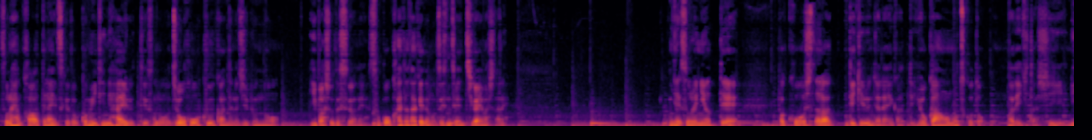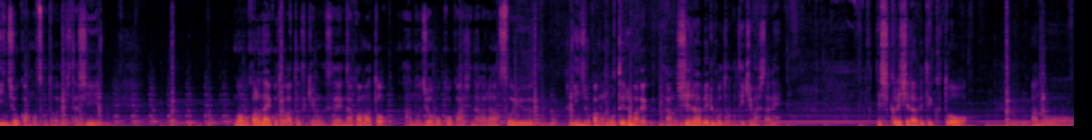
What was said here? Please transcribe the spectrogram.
その辺は変わってないんですけどコミュニティに入るっていうその情報空間での自分の居場所ですよね。そこを変えただけでも全然違いましたね。でそれによってやっぱこうしたらできるんじゃないかって予感を持つことができたし臨場感を持つことができたしまあ、分からないことがあった時もですね仲間とあの情報交換しながらそういう臨場感が持てるまであの調べることができましたね。でしっかり調べていくとあの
